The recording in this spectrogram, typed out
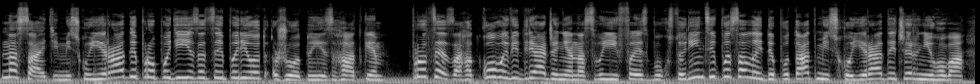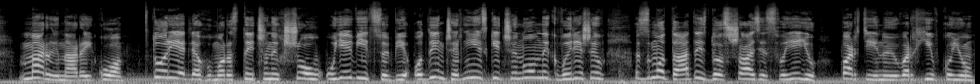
На сайті міської ради про події за цей період жодної згадки. Про це загадкове відрядження на своїй Фейсбук-сторінці писала й депутат міської ради Чернігова Марина Рейко. Історія для гумористичних шоу. Уявіть собі, один чернігівський чиновник вирішив змотатись до США зі своєю партійною верхівкою.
